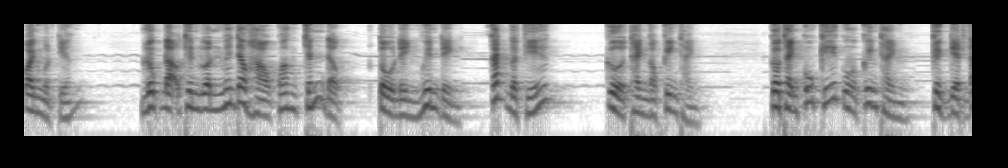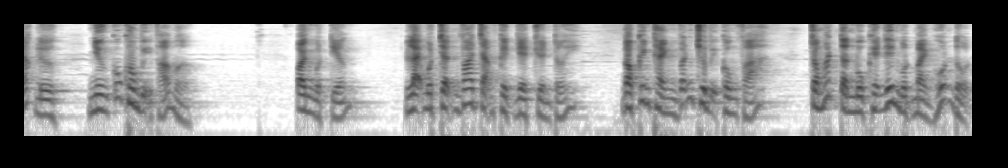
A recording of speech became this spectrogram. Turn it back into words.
Oanh một tiếng Lục đạo thiên luân men theo hào quang chấn động, Tổ đình nguyên đình Cắt về phía cửa thành Ngọc Kinh Thành. Cửa thành cũ kỹ của Ngọc Kinh Thành Kịch liệt lắc lư, Nhưng cũng không bị phá mở. Oanh một tiếng, Lại một trận va chạm kịch liệt truyền tới. Ngọc Kinh Thành vẫn chưa bị công phá. Trong mắt tần mục hiện lên một mảnh hỗn độn.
